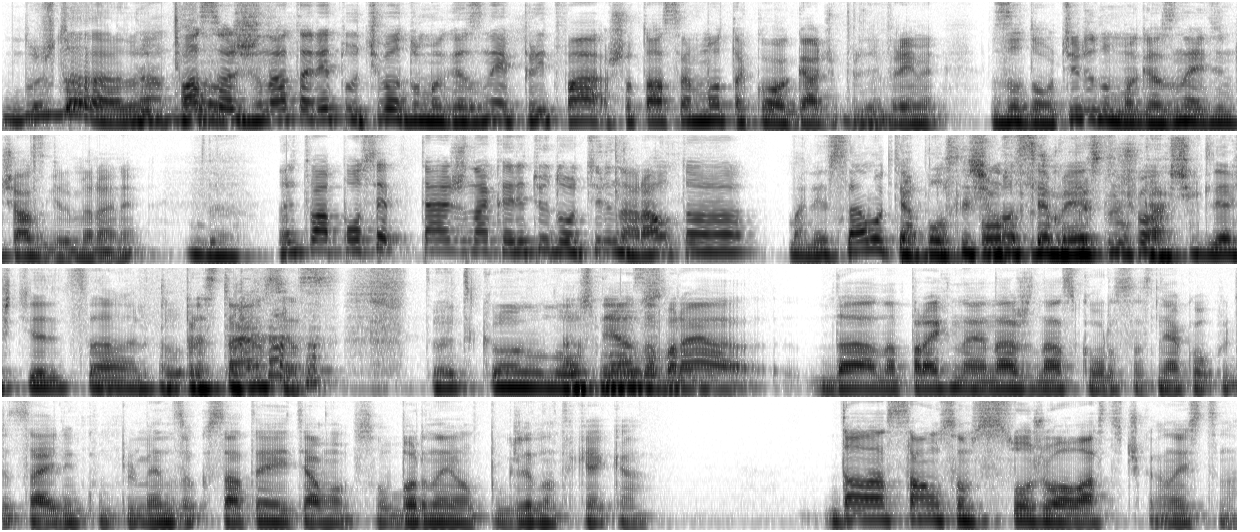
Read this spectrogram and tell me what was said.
нужда. нали, Да, това са жената, дето отива до магазина и при това, защото аз съм имал такова гадже преди време, за да отиде до магазина един час гримиране. Да. Нали, това после тази жена, където и да отиде на работа, Ма не само тя, Тя после ще има семейство, как ще гледаш тия деца. Нали, то, представям се аз. то е такова много Аз няма забравя, да, направих на една жена скоро с няколко деца един комплимент за косата и тя му се обърна и ме погледна така и каза. Да, да, само съм си сложила ластичка, наистина.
